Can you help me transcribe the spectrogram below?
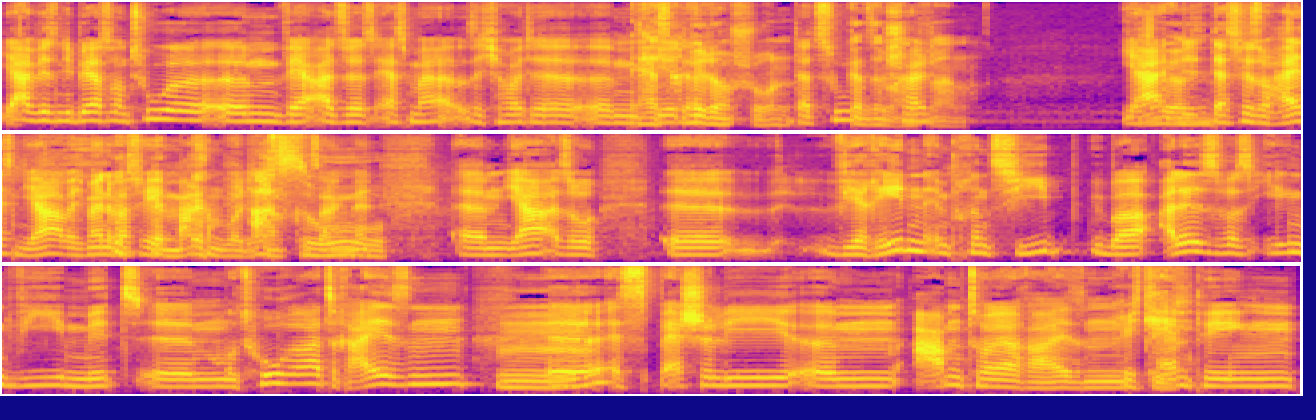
ja, wir sind die Bears on Tour. Ähm, wer also jetzt erstmal sich heute ähm, Ja, das haben wir doch schon. dazu ganz Anfang. ja, Ja. dass wir so heißen, ja, aber ich meine, was wir hier machen, wollte ich ganz kurz sagen. Ne? so. Ähm, ja, also äh, wir reden im Prinzip über alles, was irgendwie mit ähm, Motorradreisen, äh, especially ähm, Abenteuerreisen, Mhm. Richtig. Camping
